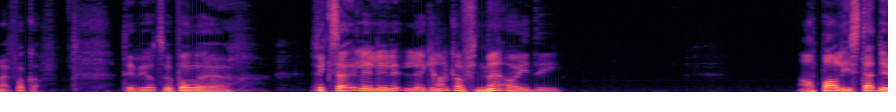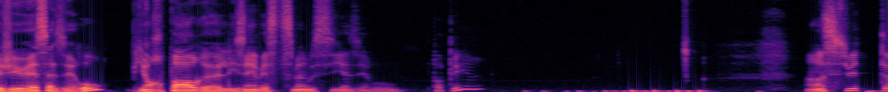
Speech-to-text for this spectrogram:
Ouais, fuck off. TVA, tu veux pas. euh, Fait que le grand confinement a aidé. On repart les stats de GES à zéro, puis on repart euh, les investissements aussi à zéro. Pas pire. hein? Ensuite,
